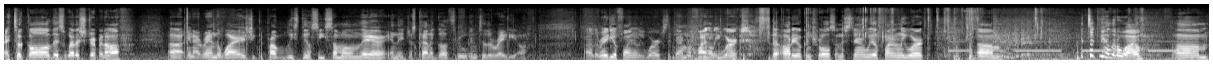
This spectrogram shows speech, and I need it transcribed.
I took all this weather stripping off uh, and I ran the wires. You could probably still see some of them there and they just kind of go through into the radio. Uh, the radio finally works, the camera finally works, the audio controls and the steering wheel finally work. Um, it took me a little while, um,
